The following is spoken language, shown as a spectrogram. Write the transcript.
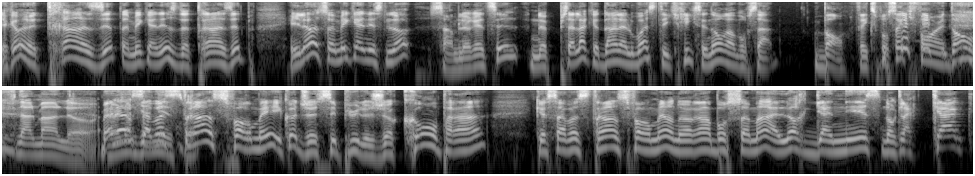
il y a quand même un transit, un mécanisme de transit. Et là, ce mécanisme-là, semblerait-il, ne, ça là que dans la loi, c'est écrit que c'est non remboursable. Bon, fait que c'est pour ça qu'ils font un don, finalement, là. Ben là, ça va se transformer. Écoute, je sais plus, là, je comprends que ça va se transformer en un remboursement à l'organisme. Donc, la CAC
